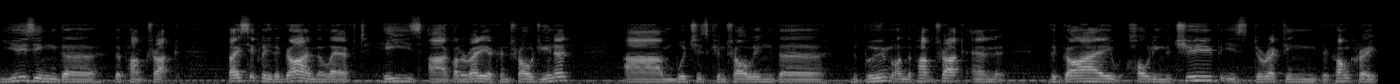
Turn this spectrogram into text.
using the, the pump truck. Basically, the guy on the left, he's uh, got a radio controlled unit um, which is controlling the, the boom on the pump truck, and the guy holding the tube is directing the concrete.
